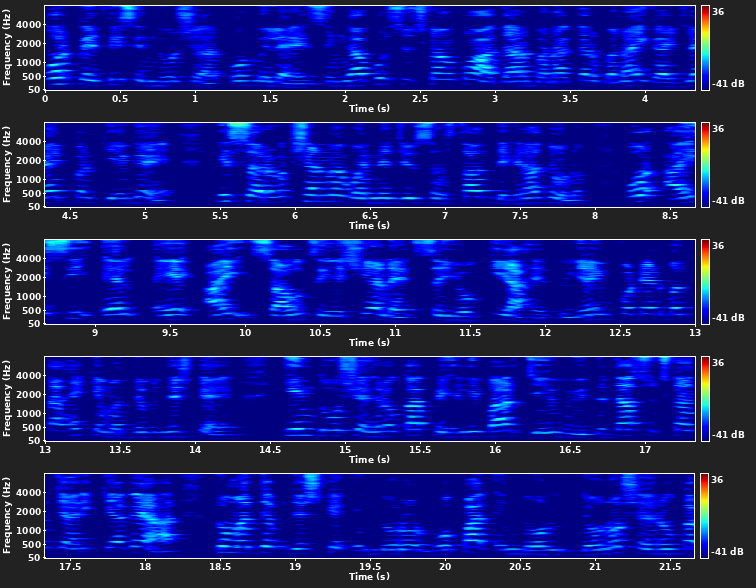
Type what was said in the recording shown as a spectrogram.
और पैंतीस इंदौर शहर को मिले सिंगापुर सूचकांक को आधार बनाकर बनाई गाइडलाइन पर किए गए इस सर्वेक्षण में वन्यजीव संस्थान देहरादून और आईसीएलएआई साउथ एशिया ने सहयोग किया है। तो यह इंपॉर्टेंट बनता है कि मध्य प्रदेश के किन दो शहरों का पहली बार जैव विविधता सूचकांक जारी किया गया तो मध्य प्रदेश के इंदौर और भोपाल, इन दोनों शहरों का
